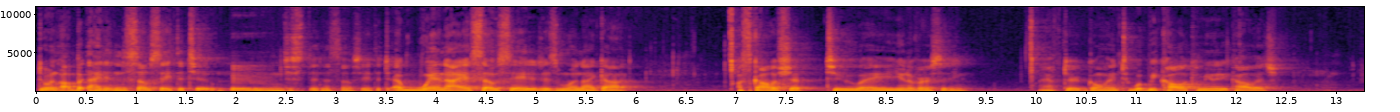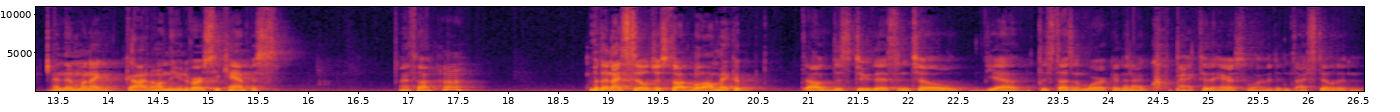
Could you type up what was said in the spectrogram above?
doing, but I didn't associate the two. Mm. just didn't associate the two. When I associated is when I got a scholarship to a university after going to what we call a community college. And then when I got on the university campus, I thought, huh. But then I still just thought, well, I'll make a, I'll just do this until, yeah, this doesn't work. And then I go back to the hair salon. I didn't, I still didn't.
